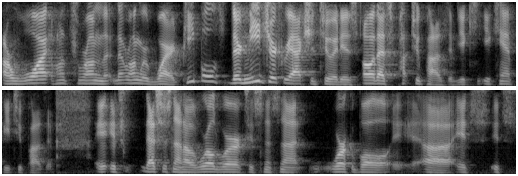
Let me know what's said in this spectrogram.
are wired. What's wrong? The wrong word. Wired. People. Their knee jerk reaction to it is, "Oh, that's po- too positive. You you can't be too positive." It, it's that's just not how the world works. It's it's not workable. Uh, it's it's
